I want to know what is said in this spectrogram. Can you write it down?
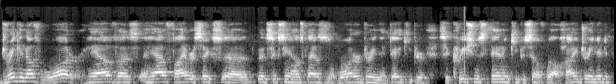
drink enough water. Have uh, have five or six uh, good 16 ounce glasses of water during the day. Keep your secretions thin and keep yourself well hydrated.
